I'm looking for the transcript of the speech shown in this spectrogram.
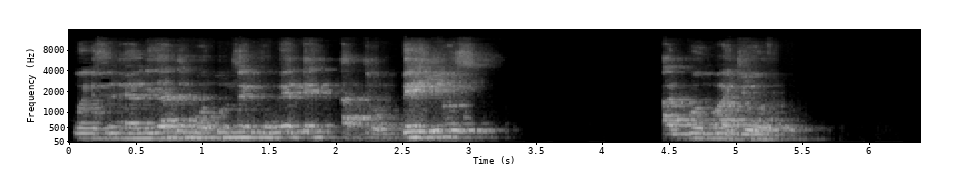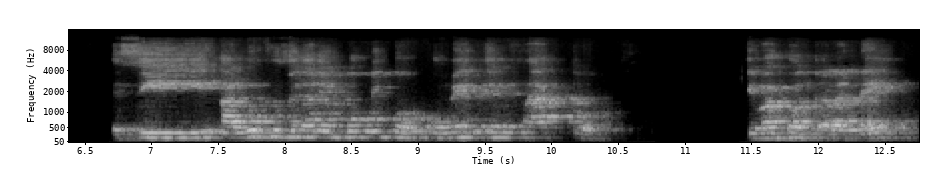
pues en realidad en Motul se cometen atropellos al por mayor. Si algún funcionario público comete un acto que va contra la ley,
